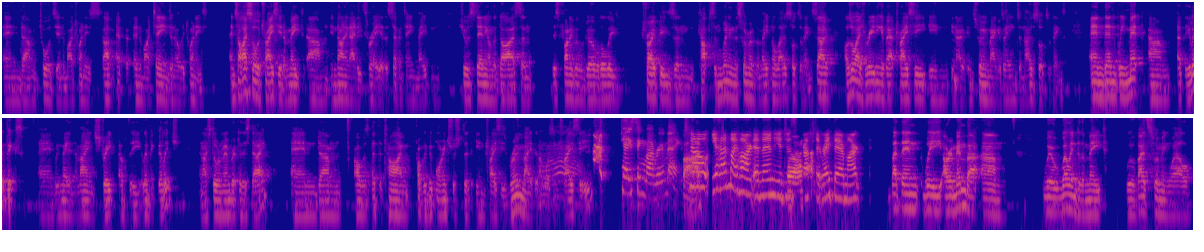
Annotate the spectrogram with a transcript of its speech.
and um, towards the end of my 20s, uh, end of my teens and early 20s. And so I saw Tracy at a meet um, in 1983 at the 17 meet, and she was standing on the dais, and this funny little girl with all these trophies and cups and winning the swimmer of the meet and all those sorts of things. So I was always reading about Tracy in you know in swimming magazines and those sorts of things. And then we met um, at the Olympics, and we met in the main street of the Olympic Village, and I still remember it to this day. And um, I was at the time probably a bit more interested in Tracy's roommate than I was in Tracy. Chasing my roommate. But, no, you had my heart, and then you just uh, crushed it right there, Mark. But then we, I remember um, we were well into the meet. We were both swimming well.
